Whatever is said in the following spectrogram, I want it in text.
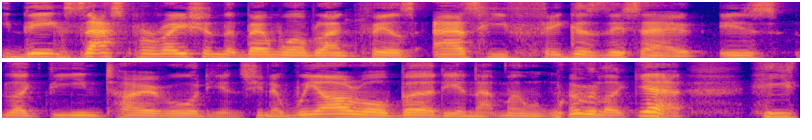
the exasperation that Benoit Blanc feels as he figures this out is like the entire audience. You know, we are all Birdie in that moment where we're like, yeah, he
